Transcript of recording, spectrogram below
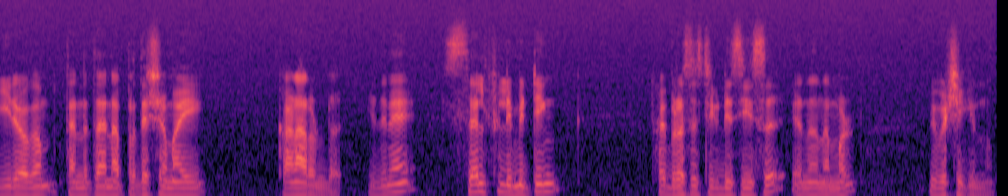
ഈ രോഗം തന്നെത്താൻ അപ്രത്യക്ഷമായി കാണാറുണ്ട്. ഇതിനെ സെൽഫ് ലിമിറ്റിംഗ് ഫൈബ്രോസിസ്റ്റിക് ഡിസീസ് എന്ന് നമ്മൾ വിവക്ഷിക്കുന്നു.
